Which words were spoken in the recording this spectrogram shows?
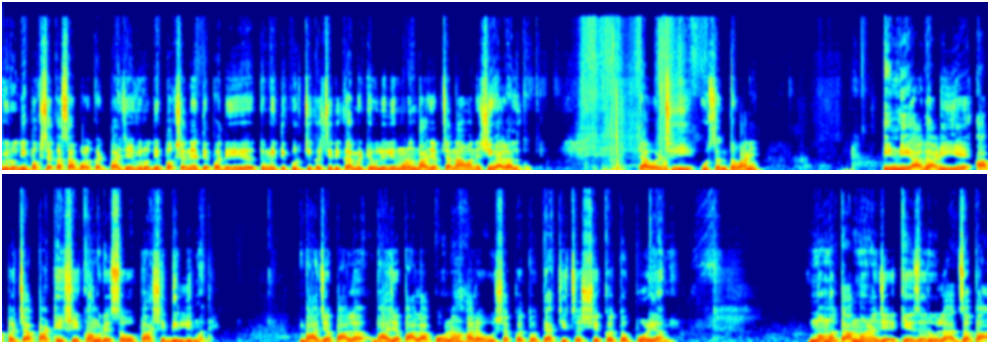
विरोधी पक्ष कसा बळकट पाहिजे विरोधी पक्ष नेतेपदी तुम्ही ती खुर्ची कशी रिकामी ठेवलेली म्हणून भाजपच्या नावाने शिव्या घालत होते. त्यावरची ही उसंतवाणी इंडी आघाडी ये आपच्या पाठीशी काँग्रेस उपाशी दिल्लीमध्ये. भाजपाला भाजपाला कोण हरवू शकतो त्याचीच शेकतो पोळी आम्ही. ममता म्हणजे केजरूला जपा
